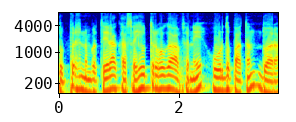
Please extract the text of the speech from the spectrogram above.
तो प्रश्न नंबर तेरह का सही उत्तर होगा ऑप्शन ए, ऊर्ध्वपातन द्वारा।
